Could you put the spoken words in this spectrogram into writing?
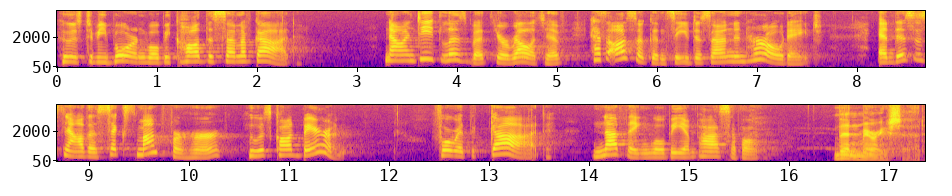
who is to be born will be called the Son of God. Now, indeed, Elizabeth, your relative, has also conceived a son in her old age, and this is now the sixth month for her who is called barren. For with God, nothing will be impossible. Then Mary said,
